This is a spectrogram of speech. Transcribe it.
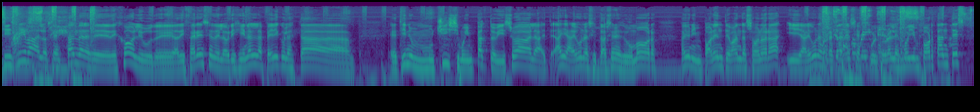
que lleva a los estándares de, de Hollywood. Eh, a diferencia de la original, la película está. Eh, tiene muchísimo impacto visual, hay algunas situaciones de humor, hay una imponente banda sonora y algunas referencias culturales muy importantes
